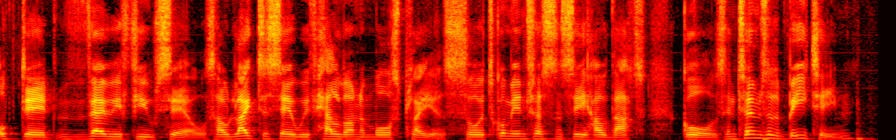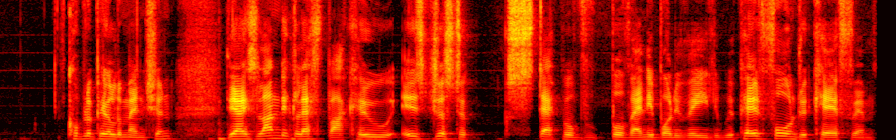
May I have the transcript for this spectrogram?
update very few sales. I would like to say we've held on to most players. So it's going to be interesting to see how that goes. In terms of the B team, a couple of people to mention. The Icelandic left back, who is just a step above anybody really. We paid 400k for him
